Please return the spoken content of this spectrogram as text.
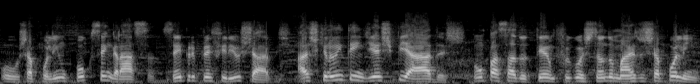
o o Chapolin um pouco sem graça. Sempre preferi o Chaves. Acho que não entendi as piadas. Com o passar do tempo, fui gostando mais do Chapolin.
